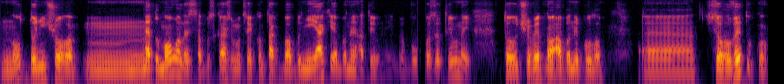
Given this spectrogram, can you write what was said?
ну до нічого не домовилися, або скажімо, цей контакт був або ніякий, або негативний. Якби був позитивний, то очевидно, або не було е, цього витоку,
